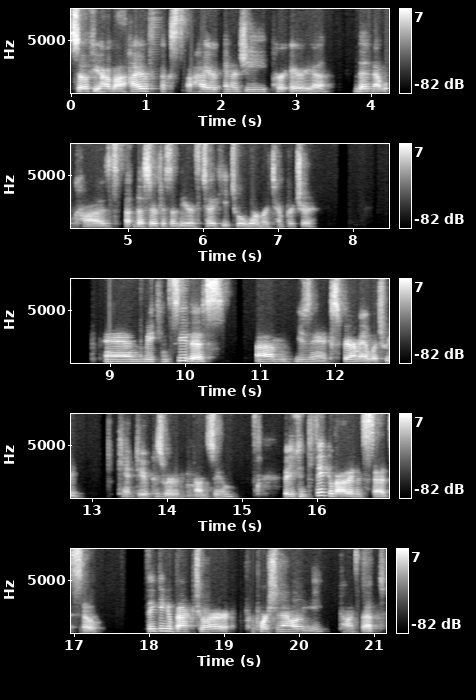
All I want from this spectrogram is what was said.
So if you have a higher flux, a higher energy per area, then that will cause the surface of the earth to heat to a warmer temperature. And we can see this um, using an experiment, which we can't do because we're on Zoom, but you can think about it instead. So thinking back to our proportionality concept,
